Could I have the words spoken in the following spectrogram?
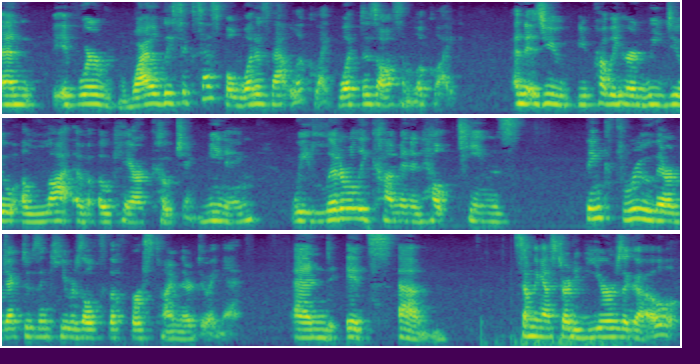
And if we're wildly successful, what does that look like? What does awesome look like? And as you you probably heard, we do a lot of OKR coaching, meaning we literally come in and help teams think through their objectives and key results the first time they're doing it. And it's um, something I started years ago,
